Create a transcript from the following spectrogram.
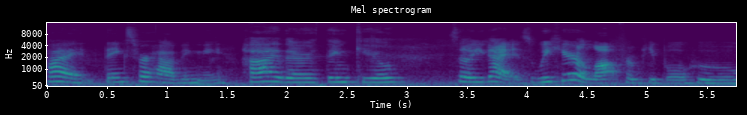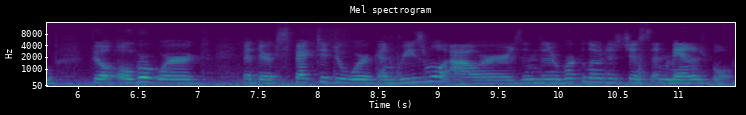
Hi, thanks for having me. Hi there, thank you. So, you guys, we hear a lot from people who feel overworked, that they're expected to work unreasonable hours, and their workload is just unmanageable.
